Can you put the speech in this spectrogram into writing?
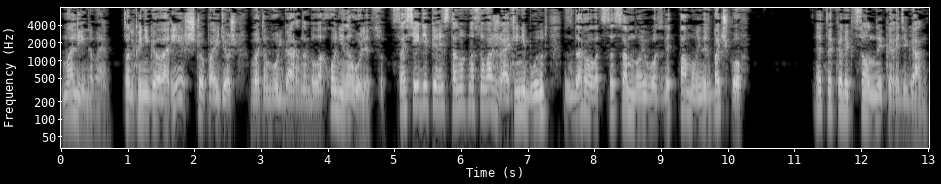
малиновое? Только не говори, что пойдешь в этом вульгарном балахоне на улицу. Соседи перестанут нас уважать и не будут здороваться со мной возле помойных бачков». «Это коллекционный кардиган.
